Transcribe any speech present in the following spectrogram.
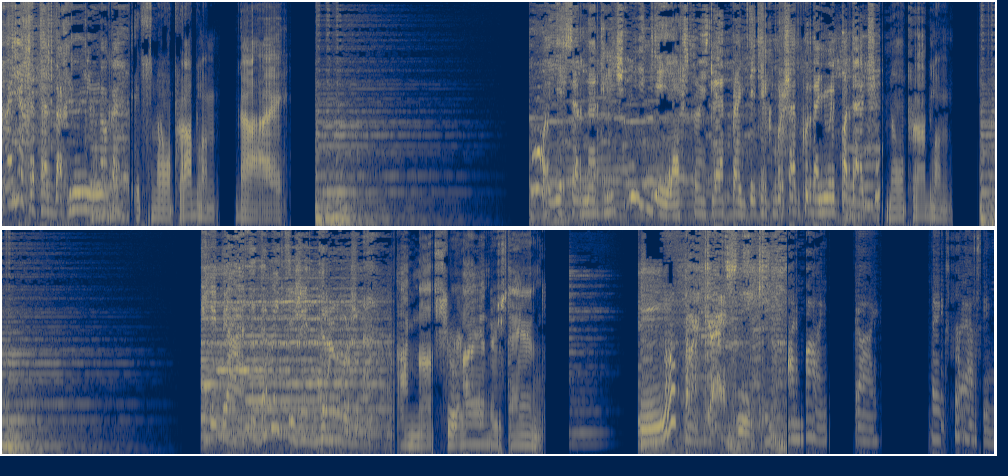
А я хоть отдохну немного. It's no problem, guy. О, есть одна отличная идея. А что, если отправить этих мышат куда-нибудь подальше? No problem. I'm not sure I understand. Ну, проказники. I'm fine, guy. Thanks for asking.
